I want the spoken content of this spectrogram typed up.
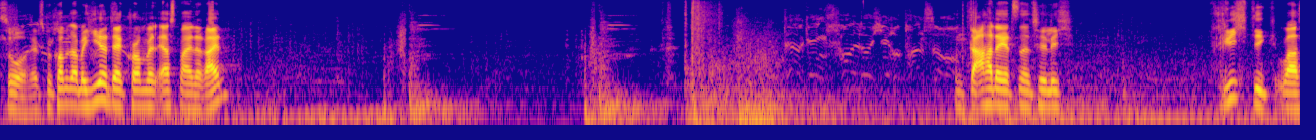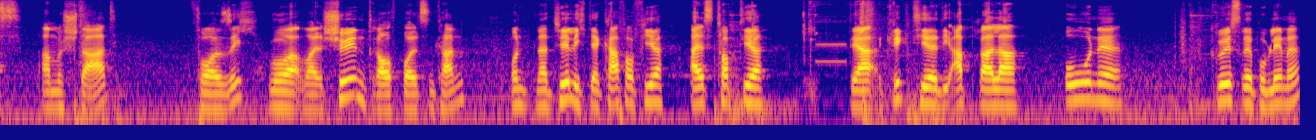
So, jetzt bekommt aber hier der Cromwell erstmal eine rein. Und da hat er jetzt natürlich richtig was am Start vor sich, wo er mal schön draufbolzen kann. Und natürlich der KV4 als Top-Tier, der kriegt hier die Abpraller ohne größere Probleme.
